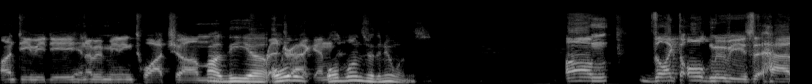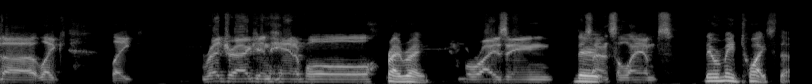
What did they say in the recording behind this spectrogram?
on DVD, and I've been meaning to watch. Um, Oh, the uh, Red old Dragon. old ones or the new ones? um, the like the old movies that had uh like like Red Dragon, Hannibal, Right, right. Hannibal Rising, They Silence of the Lambs. they were made twice though.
